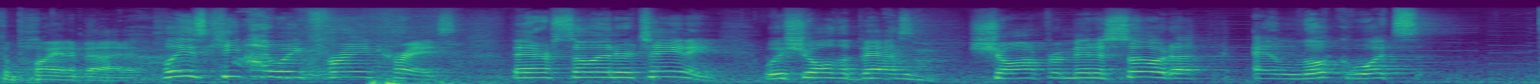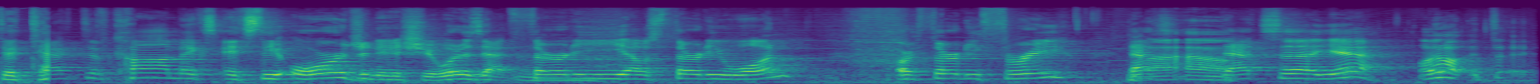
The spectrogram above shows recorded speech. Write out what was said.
Complain about it. Please keep doing Frank crates. They are so entertaining. Wish you all the best. Oh. Sean from Minnesota. And look what's Detective Comics. It's the origin issue. What is that? 30, I was 31? Or 33? That's, Wow. that's uh, yeah. Oh no, th-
